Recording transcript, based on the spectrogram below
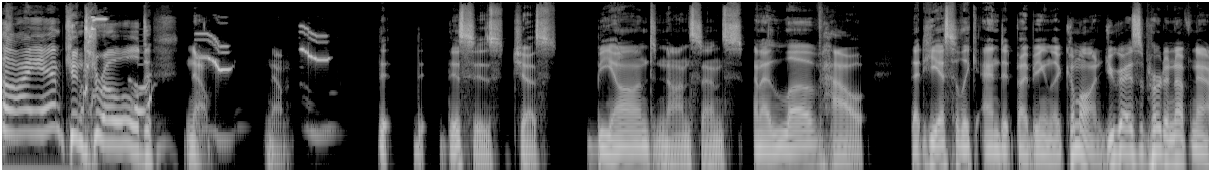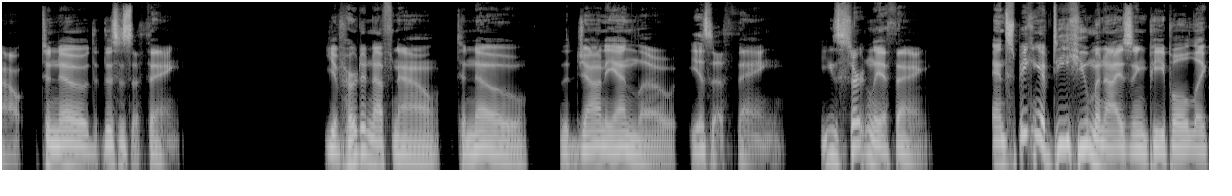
I am controlled. No no. This is just beyond nonsense. And I love how that he has to like end it by being like, come on, you guys have heard enough now to know that this is a thing. You've heard enough now to know that Johnny Enlow is a thing. He's certainly a thing. And speaking of dehumanizing people, like,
